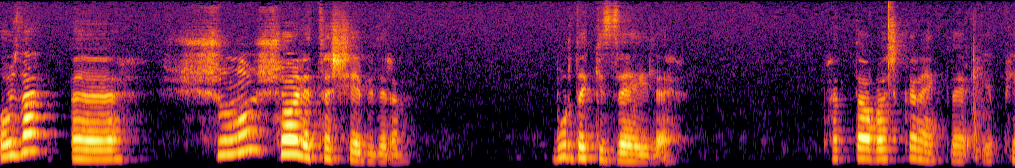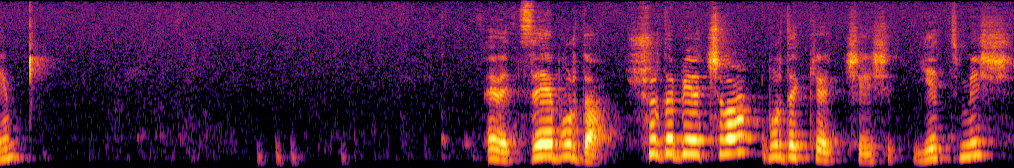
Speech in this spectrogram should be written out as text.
O yüzden e, şunu şöyle taşıyabilirim. Buradaki Z ile. Hatta başka renkle yapayım. Evet Z burada. Şurada bir açı var. Buradaki açı eşit 70.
